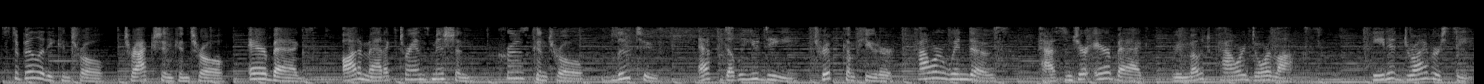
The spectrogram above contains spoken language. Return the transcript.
Stability control, traction control, airbags, automatic transmission, cruise control, Bluetooth, FWD, trip computer, power windows, passenger airbag, remote power door locks, heated driver seat,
